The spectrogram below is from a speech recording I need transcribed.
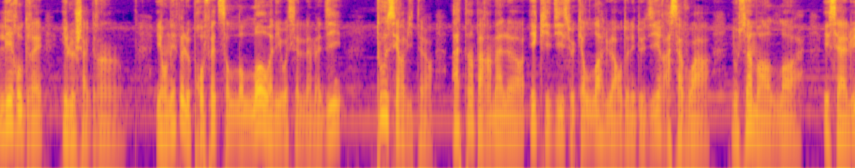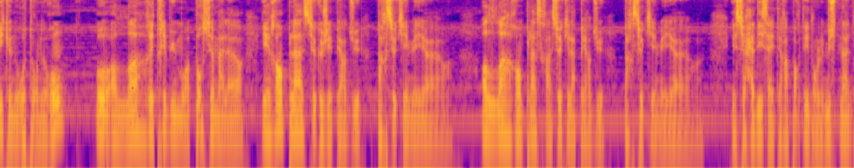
les regrets et le chagrin. Et en effet, le prophète sallallahu alayhi wa sallam a dit Tout serviteur atteint par un malheur et qui dit ce qu'Allah lui a ordonné de dire, à savoir Nous sommes à Allah et c'est à lui que nous retournerons. Ô oh Allah, rétribue-moi pour ce malheur et remplace ce que j'ai perdu par ce qui est meilleur. Allah remplacera ce qu'il a perdu par ce qui est meilleur. Et ce hadith a été rapporté dans le musnad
